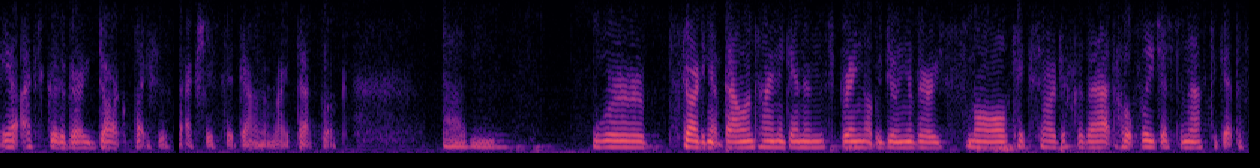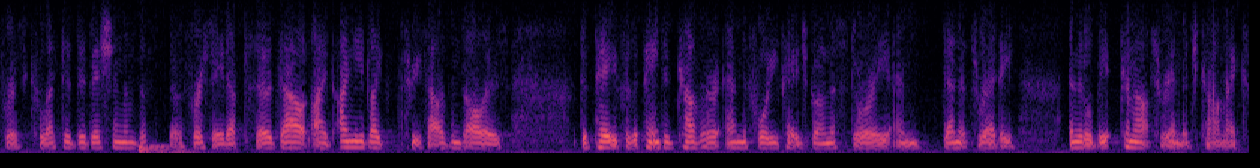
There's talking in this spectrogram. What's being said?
yeah, I have to go to very dark places to actually sit down and write that book. Um, we're starting at Valentine again in the spring. I'll be doing a very small Kickstarter for that, hopefully just enough to get the first collected edition of the, the first eight episodes out. I, I need like three thousand dollars to pay for the painted cover and the 40-page bonus story, and then it's ready, and it'll be come out through Image Comics.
